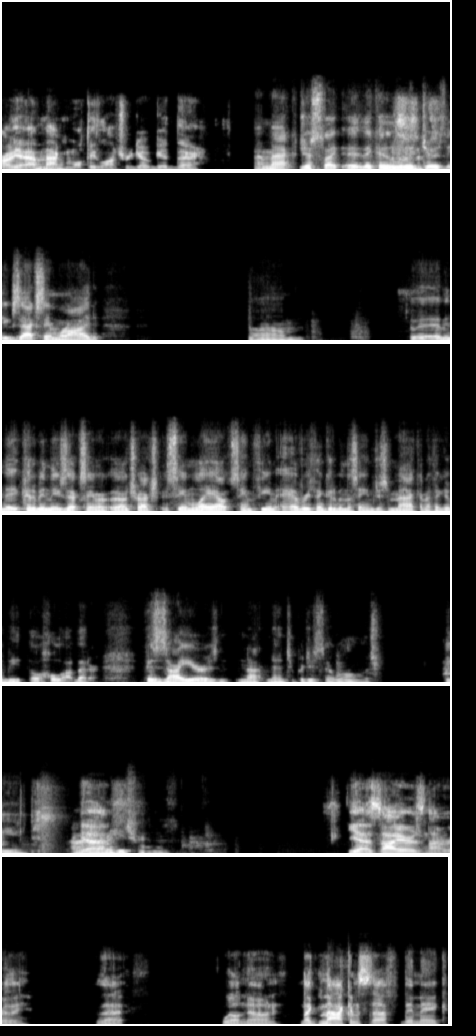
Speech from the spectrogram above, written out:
Oh yeah, Mack Um, multi launch would go good there. Uh, Mack, just like uh, they could have literally chose the exact same ride. Um, I mean, they could have been the exact same uh, attraction, same layout, same theme. Everything could have been the same, just Mack, and I think it'd be a whole lot better because Zierer is not known to produce that well. I'm Yeah. not a huge fan of. Yeah, Zierer is not really that well known. Like Mack and stuff, they make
